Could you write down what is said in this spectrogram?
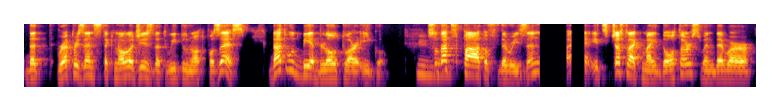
that represents technologies that we do not possess, that would be a blow to our ego. Hmm. So that's part of the reason. It's just like my daughters when they were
